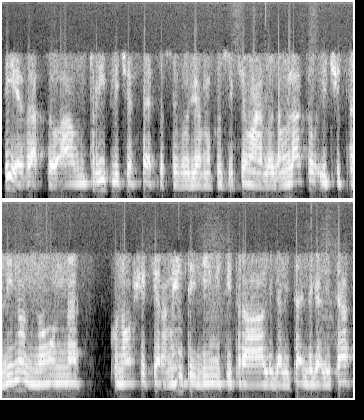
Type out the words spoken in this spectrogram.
Sì, esatto, ha un triplice effetto, se vogliamo così chiamarlo. Da un lato il cittadino non conosce chiaramente i limiti tra legalità e illegalità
